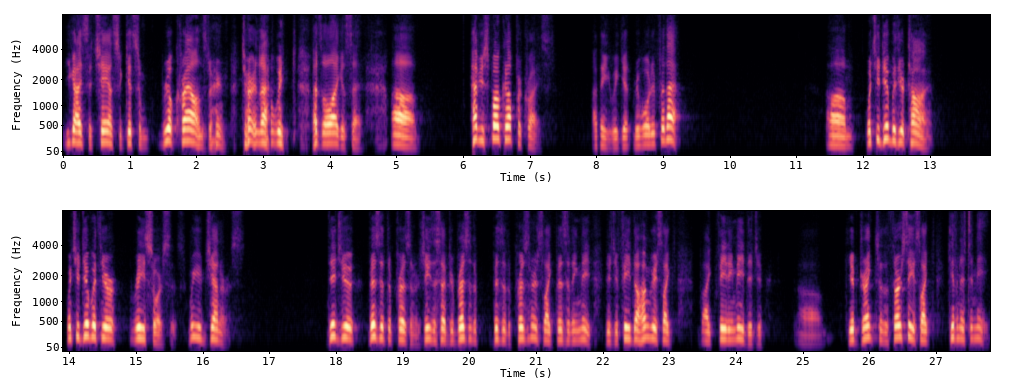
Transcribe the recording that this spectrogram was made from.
you guys a chance to get some real crowns during, during that week. That's all I can say. Uh, have you spoken up for Christ? I think we get rewarded for that. Um, what you did with your time, what you did with your resources. Were you generous? Did you visit the prisoners? Jesus said, if you visit, the prisoners, like visiting me. Did you feed the hungry? It's like, like feeding me. Did you uh, give drink to the thirsty? It's like giving it to me.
